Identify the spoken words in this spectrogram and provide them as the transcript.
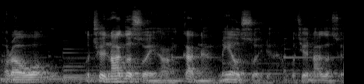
好了，我我去拿个水哈，干了没有水了，我去拿个水。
